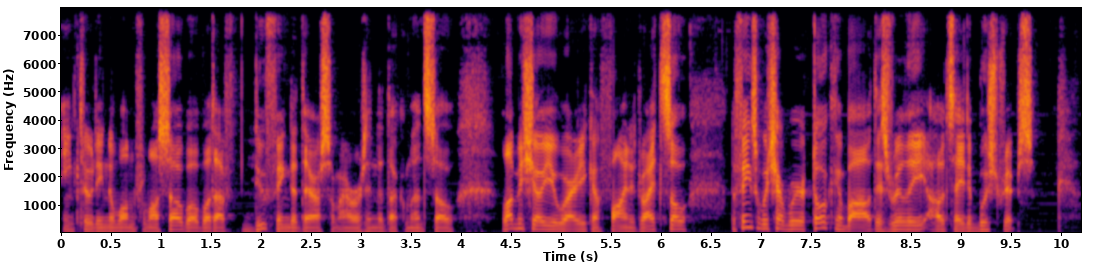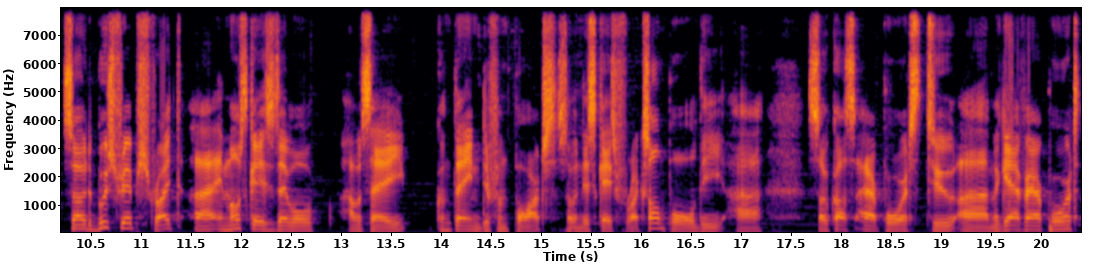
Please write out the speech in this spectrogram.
including the one from Asobo but I do think that there are some errors in the document so let me show you where you can find it right so the things which we're talking about is really I would say the bush trips so the bush trips right uh, in most cases they will I would say contain different parts. So in this case, for example, the uh, airport to uh, airport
